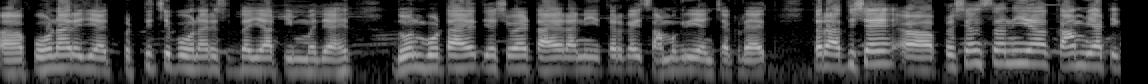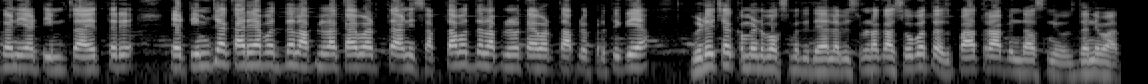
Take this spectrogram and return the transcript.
पोहणारे जे आहेत पट्टीचे पोहणारे सुद्धा या टीममध्ये आहेत. दोन बोट आहेत याशिवाय टायर आणि इतर काही सामग्री यांच्याकडे आहेत. तर अतिशय प्रशंसनीय काम या ठिकाणी या टीमचं आहे. तर या टीमच्या कार्याबद्दल आपल्याला काय वाटतं आणि सप्ताबद्दल आपल्याला काय वाटतं आपल्या प्रतिक्रिया व्हिडिओच्या कमेंट बॉक्समध्ये द्यायला विसरू नका. सोबतच पात्रा बिंदास न्यूज. धन्यवाद.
